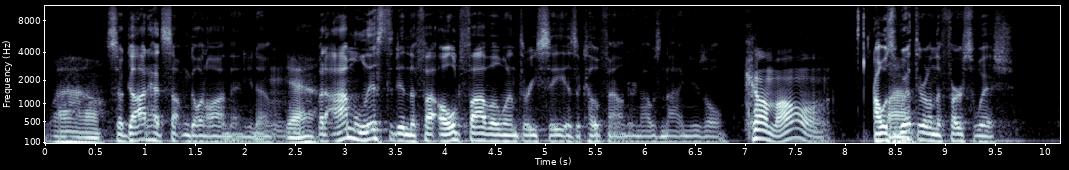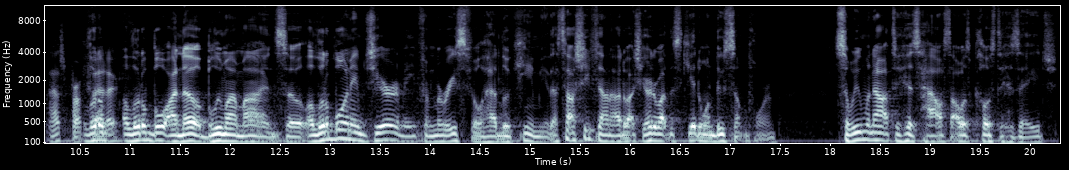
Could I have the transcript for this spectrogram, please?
Wow. So God had something going on then, you know? Hmm. Yeah. But I'm listed in the fi- old 501c as a co founder, and I was nine years old. Come on. I was Wow. with her on the first wish. That's prophetic. little, a little boy, I know, it blew my mind. So a little boy named Jeremy from Mauriceville had leukemia. That's how she found out about. She heard about this kid and wanted to do something for him. So we went out to his house. I was close to his age,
